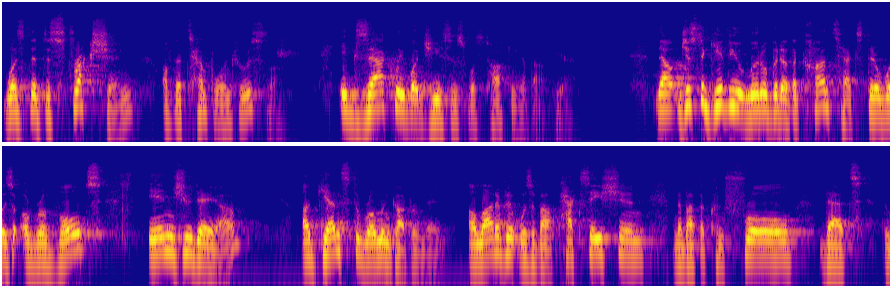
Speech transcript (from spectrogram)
was the destruction of the temple in Jerusalem. Exactly what Jesus was talking about here. Now, just to give you a little bit of the context, there was a revolt in Judea against the Roman government. A lot of it was about taxation and about the control that the,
